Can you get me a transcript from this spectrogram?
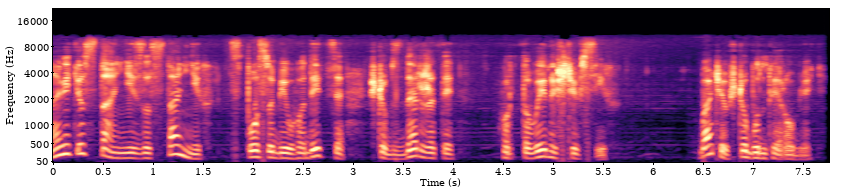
Навіть останній з останніх способів годиться, щоб здержати хортовинище всіх. Бачив, що бунти роблять.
